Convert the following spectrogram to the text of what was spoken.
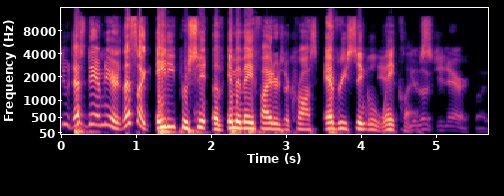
Dude, that's damn near. That's like 80% of MMA fighters across every single Yeah, weight class. You look generic, buddy.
